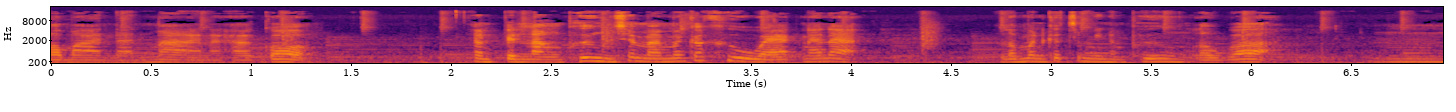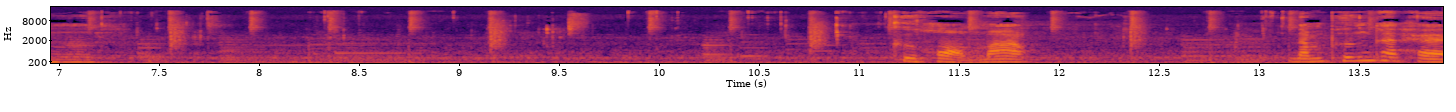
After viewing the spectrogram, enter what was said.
ประมาณนั้นมานะคะ ก็มันเป็นรังพึ่งใช่ไหมมันก็คือแว็กนั่นแหละแล้วมันก็จะมีน้ำผึ้งเราก็คือหอมมาก น้ำผึ้งแท้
